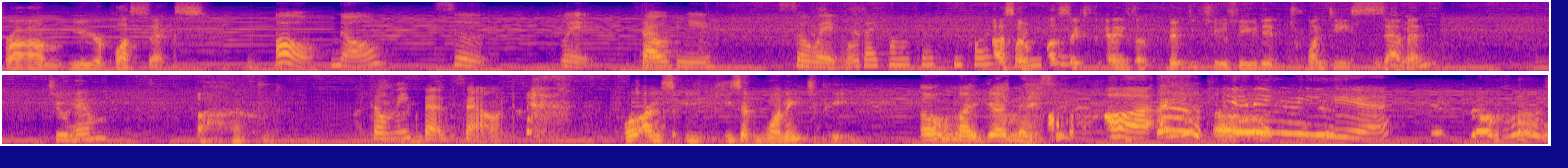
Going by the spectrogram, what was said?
from your plus six? Oh no. So, wait. That would be. So wait, what did I come up with before? Uh, so 42? plus six is a 52, so you did 27 to him. Uh, Don't make that sound. well, I'm. He's at one HP. Oh my goodness. Aw, are you kidding me? It's so close.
